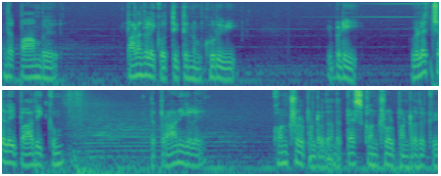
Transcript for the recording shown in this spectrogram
இந்த பாம்பு பழங்களை கொத்தி தின்னும் குருவி இப்படி விளைச்சலை பாதிக்கும் இந்த பிராணிகளை கண்ட்ரோல் பண்ணுறது அந்த பெஸ்ட் கண்ட்ரோல் பண்ணுறதுக்கு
